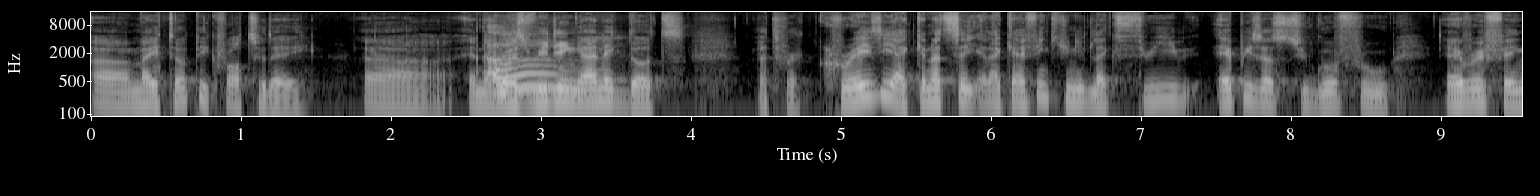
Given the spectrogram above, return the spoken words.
uh, my topic for today, uh, and I was reading Oh. anecdotes that were crazy. I cannot say like I think you need like three episodes to go through everything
